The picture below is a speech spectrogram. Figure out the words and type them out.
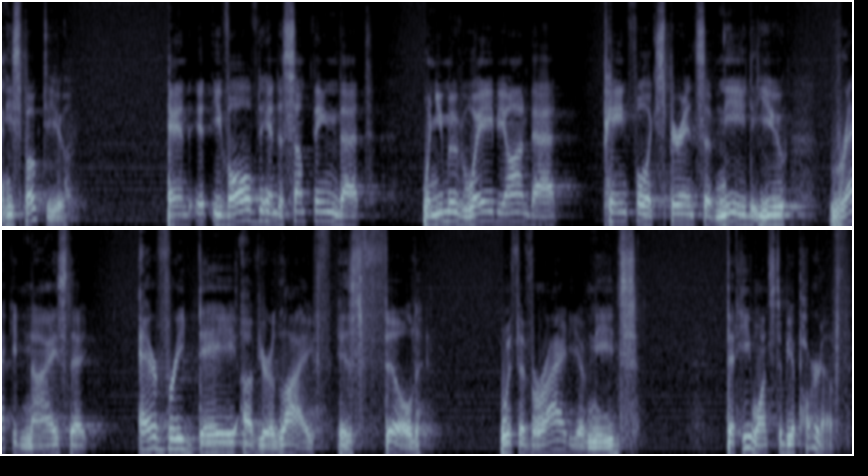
and he spoke to you. And it evolved into something that, when you moved way beyond that painful experience of need, you recognize that every day of your life is filled with a variety of needs that He wants to be a part of.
